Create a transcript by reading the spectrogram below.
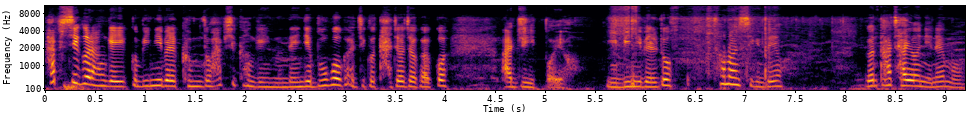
합식을 한 게 있고 미니벨 금도 합식한 게 있는데 이제 묵어가지고 다져져 갖고 아주 이뻐요. 이 미니벨도 천 원씩인데요. 이건 다 자연이네 뭐.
